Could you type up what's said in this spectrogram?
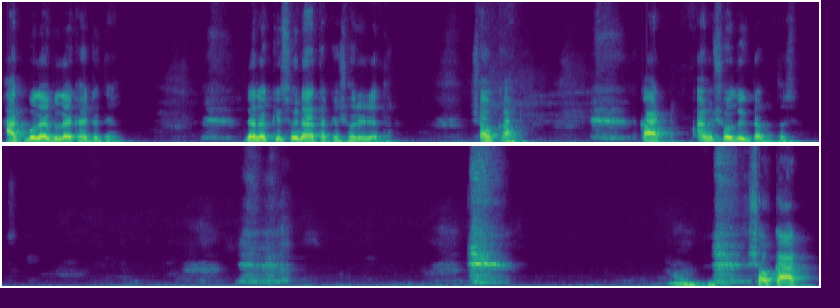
হাত বোলায় বোলায় খাইটা দে। যেন কিছুই না থাকে শরীরে তোর সব কাট। কাট। আমি সহযোগিতা করতেছি। সব কাট।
